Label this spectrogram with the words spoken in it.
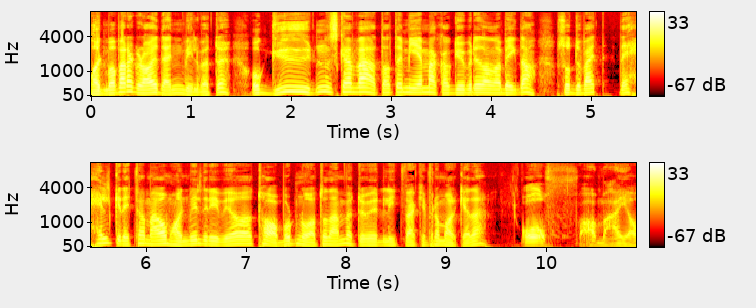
Han må være glad i den han vil, vet du. Og guden skal vite at det er mye mekkagubber i denne bygda. Så du veit, det er helt greit for meg om han vil drive og ta bort noe av dem, vet du, litt vekk fra markedet. Å, faen meg, ja,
